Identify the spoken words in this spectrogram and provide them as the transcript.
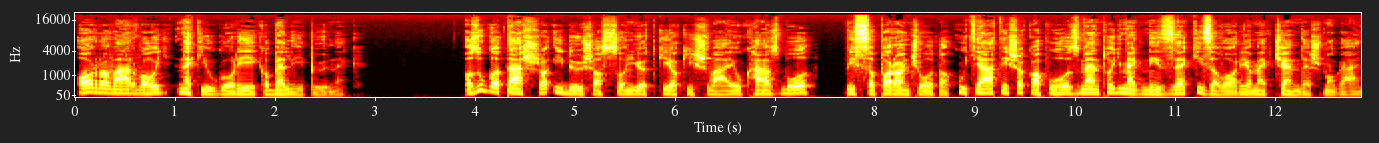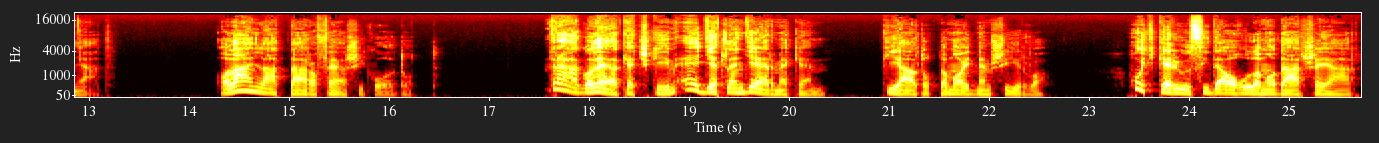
arra várva, hogy nekiugorjék a belépőnek. Az ugatásra idős asszony jött ki a kisvályokházból, visszaparancsolta a kutyát, és a kapuhoz ment, hogy megnézze, kizavarja meg csendes magányát. A lány láttára felsikoltott. – Drága lelkecském, egyetlen gyermekem! – kiáltotta majdnem sírva. – Hogy kerülsz ide, ahol a madár se jár?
